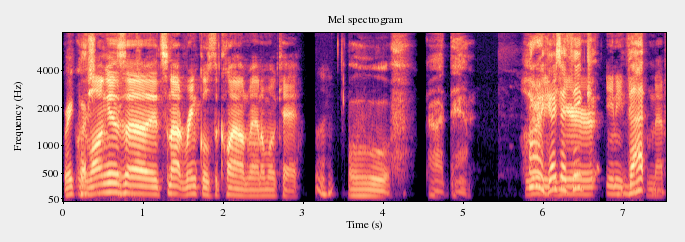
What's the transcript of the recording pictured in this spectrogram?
Great question. As long as uh, it's not Wrinkles the Clown, man, I'm okay. Ooh, god damn. We All don't right, need guys, I think that, that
